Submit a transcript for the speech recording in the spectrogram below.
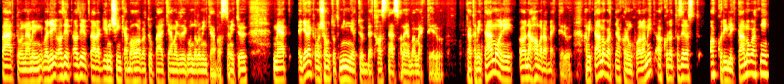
pártolnám, vagy azért, azért válok én is inkább a hallgató pártján, vagy azért gondolom inkább azt, amit ő, mert egy elektromos autót minél többet használsz, annál megtérül. Tehát ha mi támolni, annál hamarabb megtérül. Ha mi támogatni akarunk valamit, akkor ott azért azt akkor illik támogatni,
